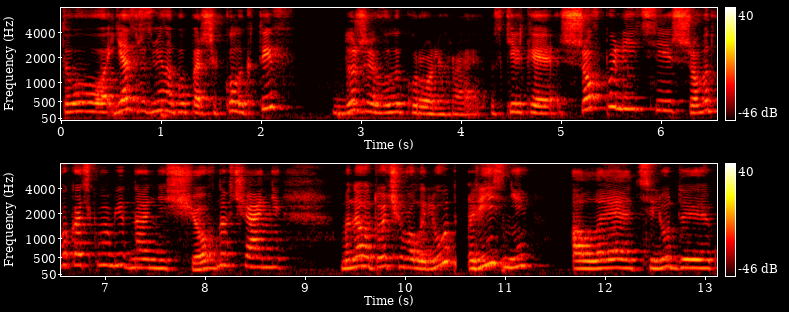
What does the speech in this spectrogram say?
то я зрозуміла, по-перше, колектив дуже велику роль грає, оскільки що в поліції, що в адвокатському об'єднанні, що в навчанні, мене оточували люди різні, але ці люди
